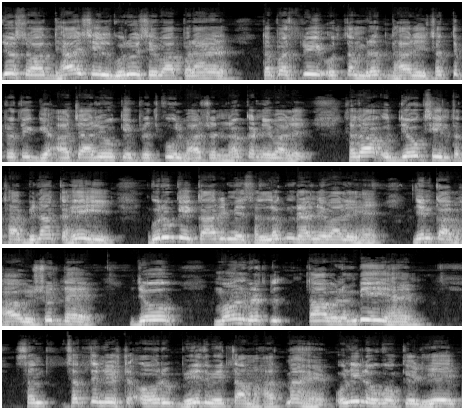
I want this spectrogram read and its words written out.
जो स्वाध्यायशील गुरु सेवा परायण, तपस्वी, उत्तम व्रतधारी, सत्य प्रतिज्ञ आचार्यों के प्रतिकूल भाषण न करने वाले, सदा उद्योगशील तथा बिना कहे ही गुरु के कार्य में संलग्न रहने वाले हैं, जिनका भाव विशुद्ध है, जो मौन व्रतावलंबी हैं। सत्यनिष्ठ और भेदवेदता महात्मा है। उन्हीं लोगों के लिए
